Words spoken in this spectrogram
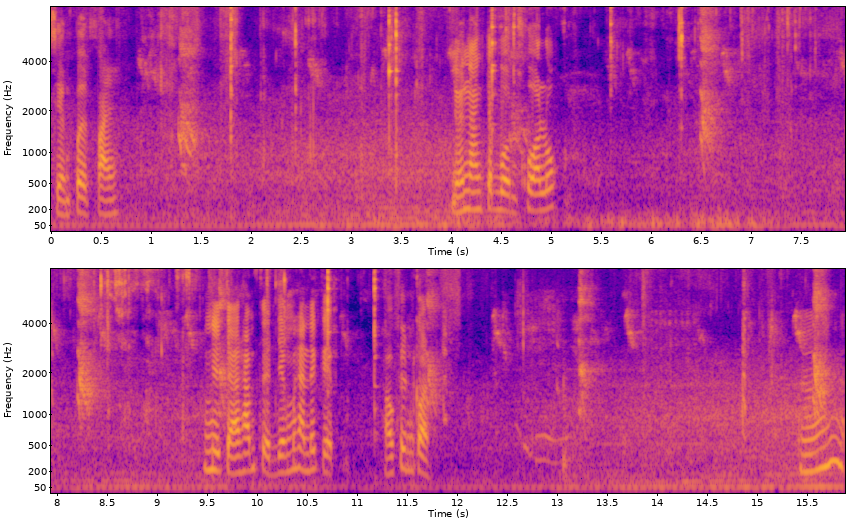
เสียงเปิดไฟ เดี๋ยวนางจะบ่นครัวลกนี่จ๋าทำเสร็จยังไม่ทันได้เก็บ เอาขึ้นก่อน อืม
